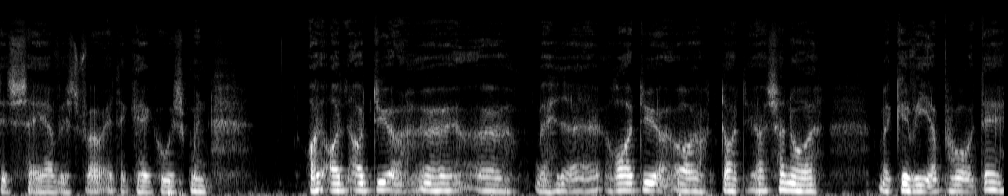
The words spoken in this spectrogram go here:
det sagde jeg vist før, det kan jeg ikke huske, men og, og, og dyr, øh, øh, hvad hedder det, rådyr og dot, og sådan noget med gevir på, det,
